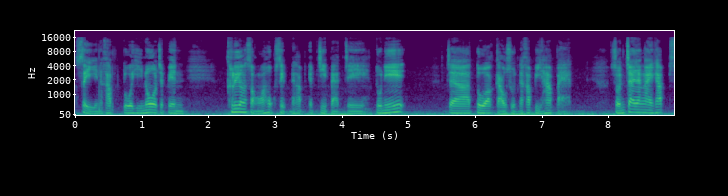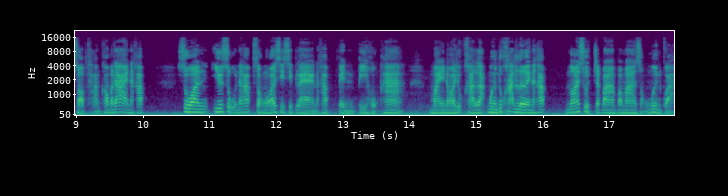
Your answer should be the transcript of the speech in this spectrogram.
64 นะครับ ตัวฮีโนจะเป็นเครื่อง 260 นะครับ FG8J ตัวนี้จะตัวเก่าสุดนะครับ ปี 58 สนใจยังไงครับ สอบถามเข้ามาได้นะครับ ส่วนยูสุนะครับ 240 แรงนะครับ เป็นปี 65 ไม่น้อยทุกคัน หลักหมื่นทุกคันเลยนะครับ น้อยสุดจะประมาณประมาณ 20,000 กว่า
